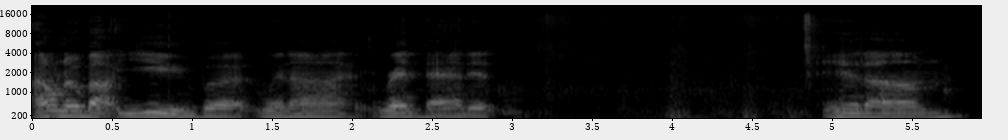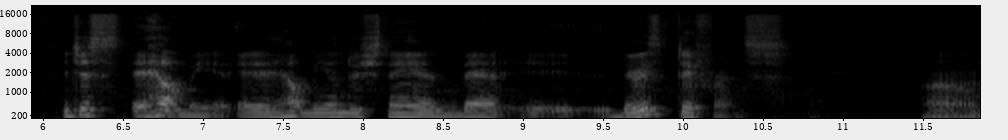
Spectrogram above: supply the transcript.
I don't know about you, but when I read that, it it um it just it helped me. It helped me understand that it, there is a difference. Um,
